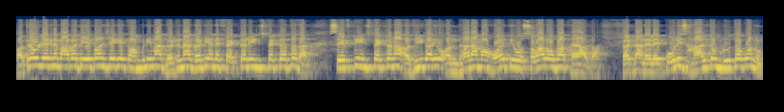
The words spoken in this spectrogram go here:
અત્રે ઉલ્લેખની બાબત એ પણ છે કે કંપનીમાં ઘટના ઘટી અને ફેક્ટરી ઇન્સ્પેક્ટર તથા સેફટી ઇન્સ્પેક્ટરના અધિકારીઓ અંધારામાં હોય તેવો સવાલ ઊભા થયા હતા. ઘટનાને લઈ પોલીસ હાલ તો મૃતકોનું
